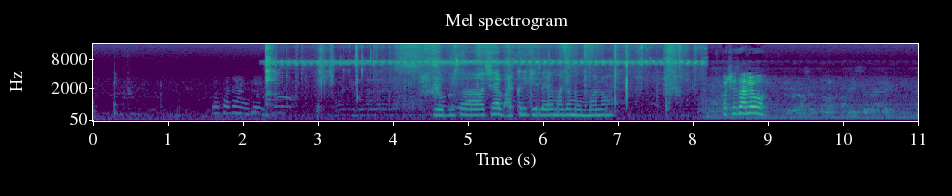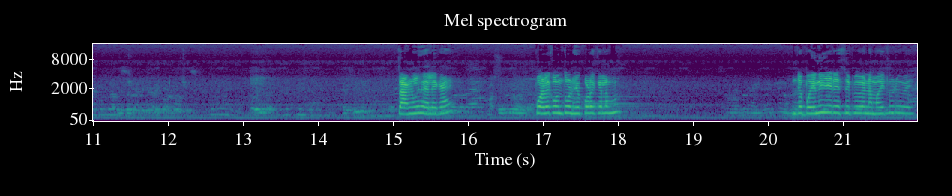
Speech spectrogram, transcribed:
हे बघा अशा भाकरी केल्या आहे माझ्या मम्मानं. कसे झाले हो? चांगले झाले काय? पळे कोण तोंड हेकोडं केलं मग? म्हणजे बहिणीची रेसिपी होय ना माहिती थोडी होय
